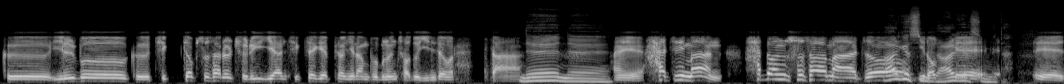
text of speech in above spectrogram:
그 일부 그 직접 수사를 줄이기 위한 직제 개편이란 부분은 저도 인정을 합니다. 네, 네. 예, 하지만 하던 수사마저 알겠습니다. 이렇게 알겠습니다. 예,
